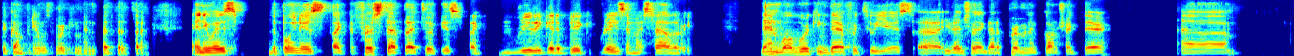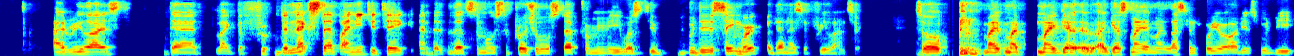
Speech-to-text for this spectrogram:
the company I was working in at that time. Anyways, the point is like the first step I took is like really get a big raise in my salary then while working there for two years uh, eventually i got a permanent contract there um, i realized that like the the next step i need to take and that's the most approachable step for me was to do the same work but then as a freelancer so my my my i guess my my lesson for your audience would be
